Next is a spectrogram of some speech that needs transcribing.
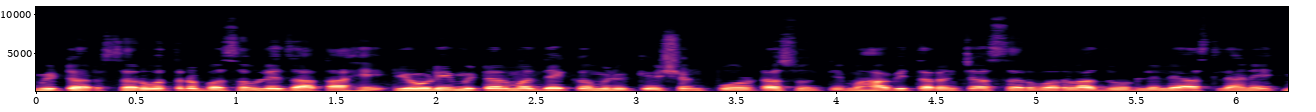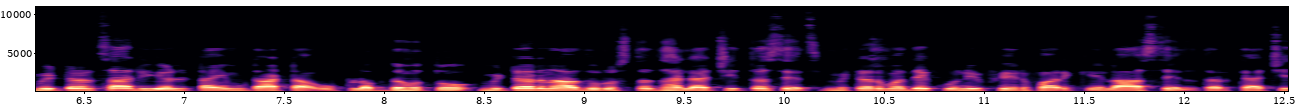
मीटर सर्वत्र बसवले जात आहे. टीओडी मीटरमध्ये कम्युनिकेशन पोर्ट असून ते महावितरणच्या सर्व्हरला जोडलेले असल्याने मीटरचा रिअल टाइम डाटा उपलब्ध होतो. मीटर नादुरुस्त झाल्याची तसेच मीटरमध्ये कुणी फेरफार केला असेल तर त्याची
